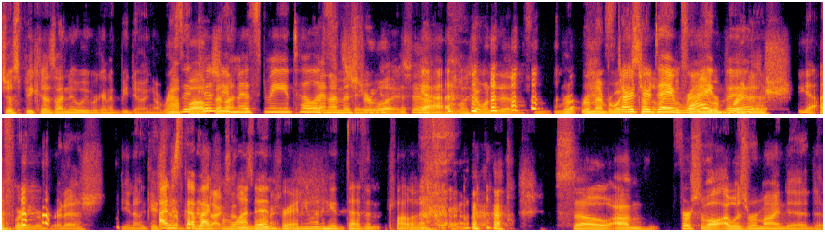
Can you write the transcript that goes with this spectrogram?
just because I knew we were going to be doing a wrap up. because and you I missed me? Tell us. and I missed your voice. Yeah, like I wanted to re- remember what Start you your day like before right, you were boo. British. Yeah. Before you were British, you know, in case I you had just got British back from London for anyone who doesn't follow Instagram. So, um, first of all, I was reminded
